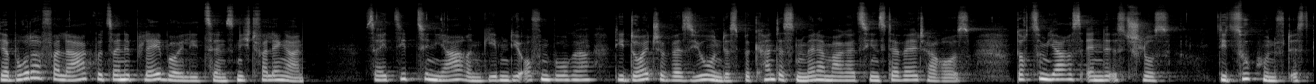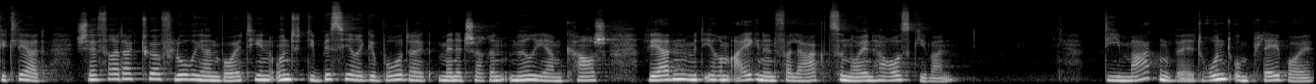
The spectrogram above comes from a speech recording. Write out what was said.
Der Burda Verlag wird seine Playboy-Lizenz nicht verlängern. Seit 17 Jahren geben die Offenburger die deutsche Version des bekanntesten Männermagazins der Welt heraus. Doch zum Jahresende ist Schluss. Die Zukunft ist geklärt. Chefredakteur Florian Beutin und die bisherige Burda-Managerin Miriam Karsch werden mit ihrem eigenen Verlag zu neuen Herausgebern. Die Markenwelt rund um Playboy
